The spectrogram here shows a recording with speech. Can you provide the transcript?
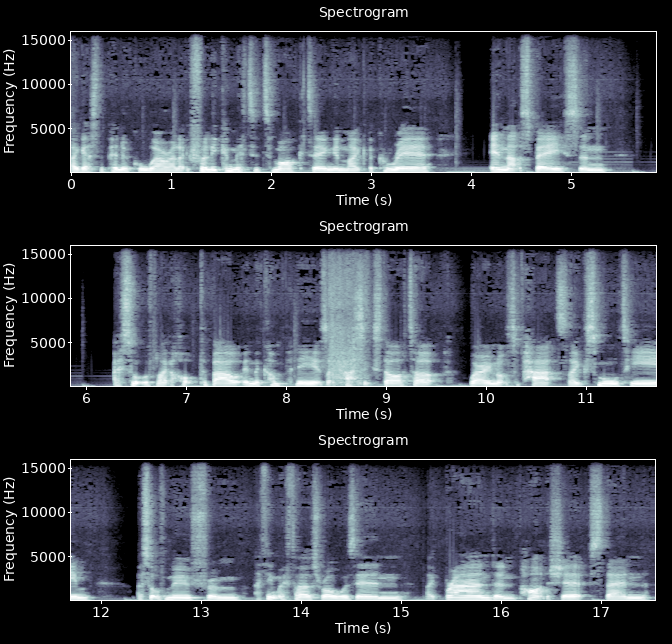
I guess, the pinnacle where I like fully committed to marketing and like a career in that space. And I sort of like hopped about in the company. It's like classic startup, wearing lots of hats, like small team. I sort of moved from, I think my first role was in like brand and partnerships. Then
